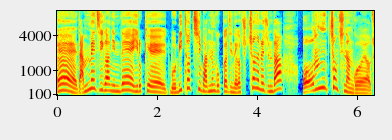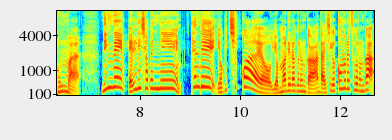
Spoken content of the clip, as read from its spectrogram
예, 남매 지간인데 이렇게 뭐 리터치 받는 곳까지 내가 추천을 해준다? 엄청 친한 거예요. 정말. 닉네임 엘리샤벳님 텐디 여기 치과예요 연말이라 그런가 날씨가 꾸물해서 그런가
